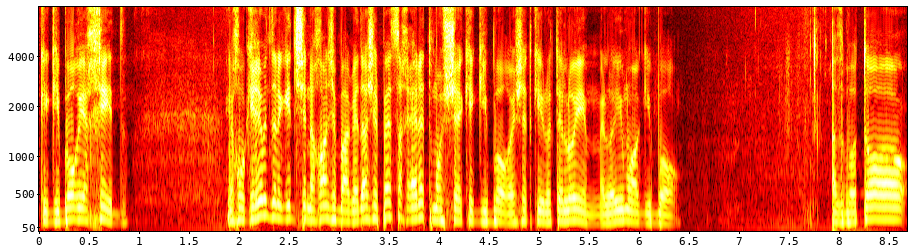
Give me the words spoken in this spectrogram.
כגיבור יחיד. אנחנו מכירים את זה נגיד שנכון שבהגדה של פסח אין את משה כגיבור, יש את כאילו את אלוהים, אלוהים הוא הגיבור. אז באותו,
